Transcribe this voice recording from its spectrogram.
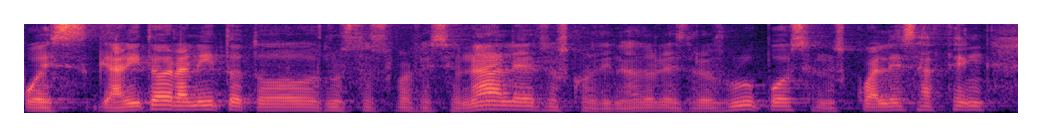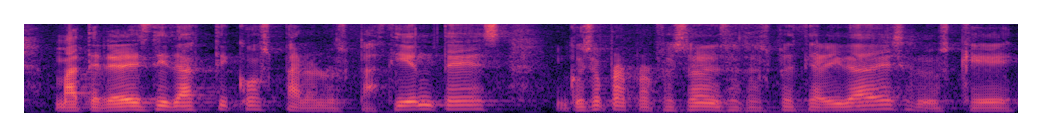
pues granito a granito todos nuestros profesionales, los coordinadores de los grupos, en los cuales hacen materiales didácticos para los pacientes, incluso para profesionales de otras especialidades, en los que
